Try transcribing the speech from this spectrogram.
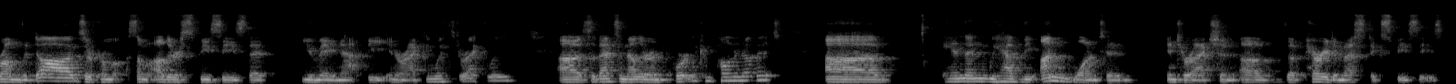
from the dogs or from some other species that you may not be interacting with directly. Uh, so that's another important component of it. Uh, and then we have the unwanted interaction of the peridomestic species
